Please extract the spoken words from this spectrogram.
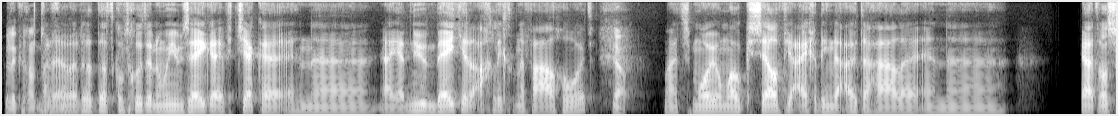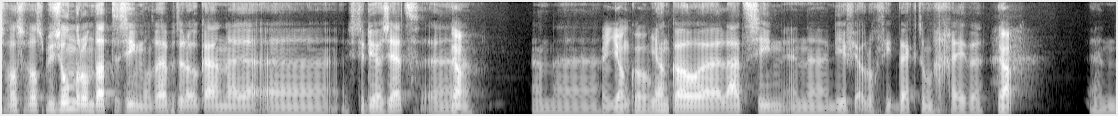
wil ik eraan Maar toevoegen. dat, dat, dat komt goed en dan moet je hem zeker even checken. En eh, ja, je hebt nu een beetje het achterliggende verhaal gehoord. Ja. Maar het is mooi om ook zelf je eigen ding eruit te halen. En eh, ja, het was, was, was bijzonder om dat te zien. Want we hebben toen ook aan eh, eh, Studio Z, Ja. eh, En Janko. Janko laten zien. En die heeft je ook nog feedback toen gegeven. Ja. En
